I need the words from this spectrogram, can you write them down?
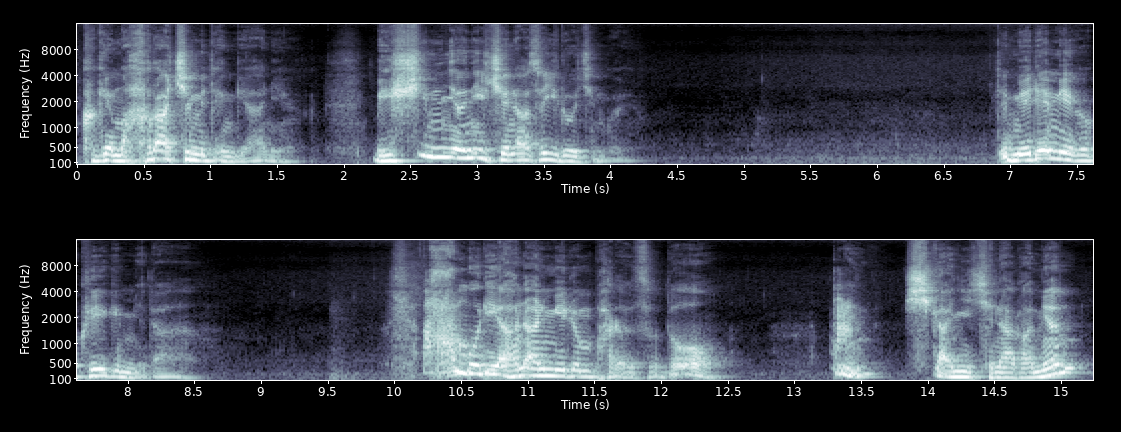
그게 막 하루아침에 된게 아니에요. 몇십 년이 지나서 이루어진 거예요. 메레미가 그 얘기입니다. 아무리 하나님 이름 팔았어도 시간이 지나가면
